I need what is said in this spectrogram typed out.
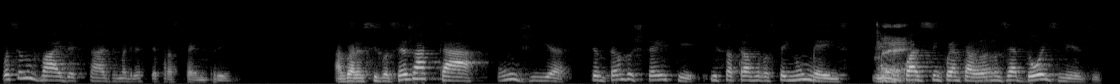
você não vai deixar de emagrecer para sempre. Agora, se você já cá um dia tentando shape, isso atrasa você em um mês. É. Com quase 50 anos é dois meses.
